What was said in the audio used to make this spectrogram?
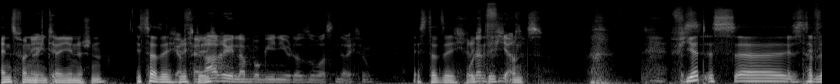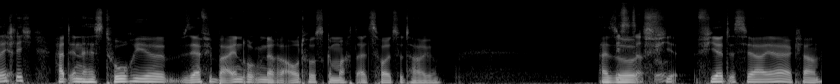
Eins von den italienischen. Ist tatsächlich Ja, richtig. Ferrari, Lamborghini oder sowas in der Richtung. Ist tatsächlich Oder richtig. Fiat. Und Fiat ist, äh, ist tatsächlich, hat in der Historie sehr viel beeindruckendere Autos gemacht als heutzutage. Also Ist so? Fiat, Fiat ist ja, ja, ja klar.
